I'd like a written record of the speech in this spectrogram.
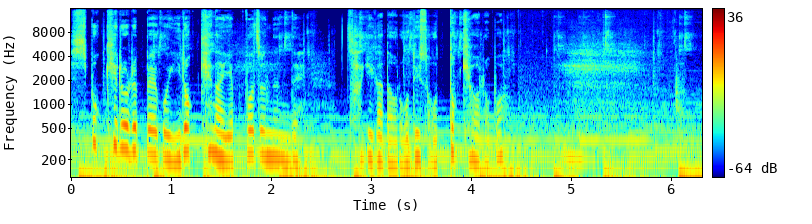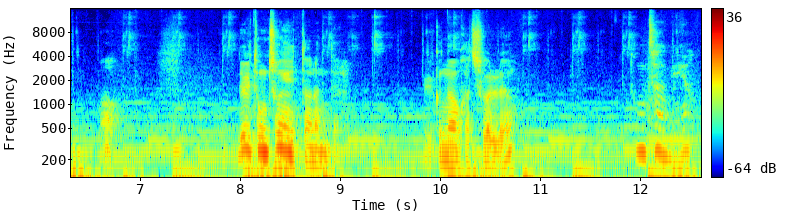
15kg를 빼고 이렇게나 예뻐졌는데 자기가 날 어디서 어떻게 알아봐? 아 내일 동창회 있다는데 일 끝나고 같이 갈래요? 동창회요?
